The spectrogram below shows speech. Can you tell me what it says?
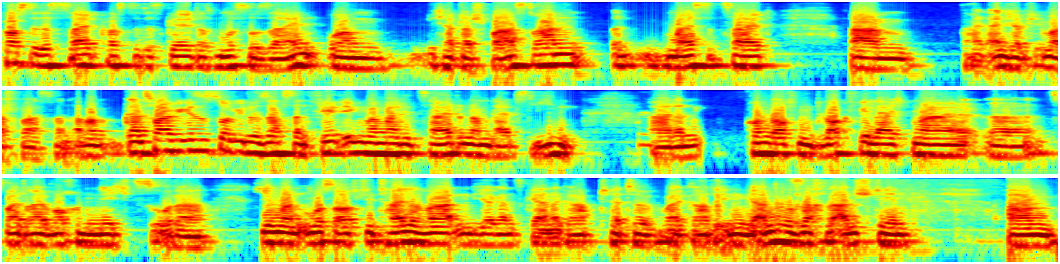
kostet es Zeit, kostet es Geld, das muss so sein. Um, ich habe da Spaß dran, die meiste Zeit. Ähm, nein, eigentlich habe ich immer Spaß dran. Aber ganz häufig ist es so, wie du sagst, dann fehlt irgendwann mal die Zeit und dann bleibt es liegen. Mhm. Äh, dann kommt auf dem Blog vielleicht mal äh, zwei, drei Wochen nichts oder jemand muss auf die Teile warten, die er ganz gerne gehabt hätte, weil gerade irgendwie andere Sachen anstehen. Ähm,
